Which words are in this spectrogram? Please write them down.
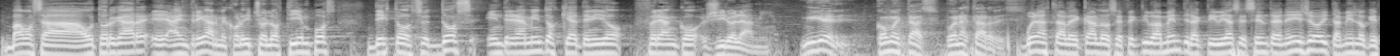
Vamos a otorgar, eh, a entregar, mejor dicho, los tiempos de estos dos entrenamientos que ha tenido Franco Girolami. Miguel. ¿Cómo estás? Buenas tardes. Buenas tardes, Carlos. Efectivamente, la actividad se centra en ello y también lo que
